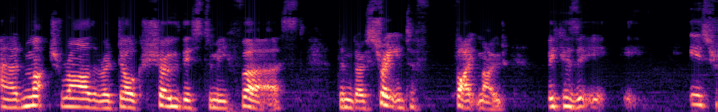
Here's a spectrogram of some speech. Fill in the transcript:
And I'd much rather a dog show this to me first than go straight into fight mode because it, it it's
